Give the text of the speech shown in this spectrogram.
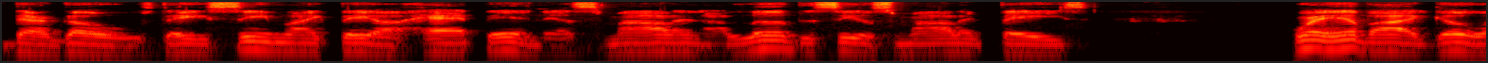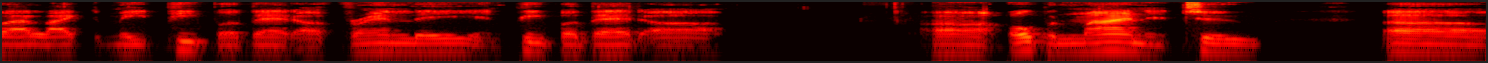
their goals. They seem like they are happy and they're smiling. I love to see a smiling face. Wherever I go, I like to meet people that are friendly and people that are, are open-minded to uh,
